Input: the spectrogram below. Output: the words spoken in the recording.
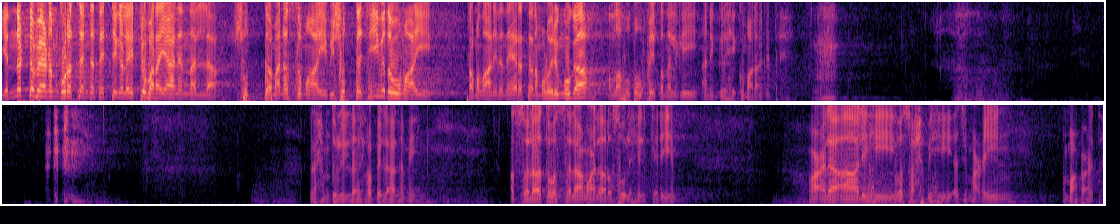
എന്നിട്ട് വേണം കുറച്ച് എന്റെ തെറ്റുകൾ ഏറ്റുപറയാൻ എന്നല്ല. ശുദ്ധ മനസ്സുമായി വിശുദ്ധ ജീവിതവുമായി റമദാനിന് നേരത്തെ നമ്മൾ ഒരുങ്ങുക. അള്ളാഹു തൗഫീഖ് നൽകി അനുഗ്രഹിക്കുമാറാകട്ടെ. അലഹമുല്ലാ റബിലാലമീൻ അസ്സലാത്തു വസ്സലാം അല റസൂലഹിൽ കരീം. വഅല ആലിഹി വസഹ്ബിഹി അജ്മഈൻ. അമ്മാബാദ്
